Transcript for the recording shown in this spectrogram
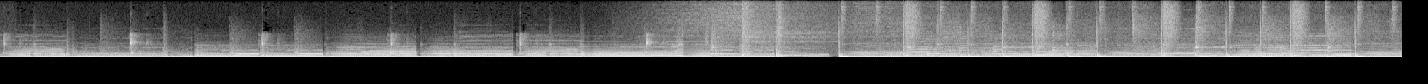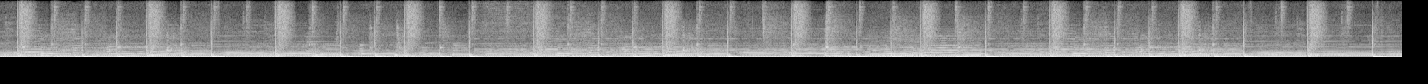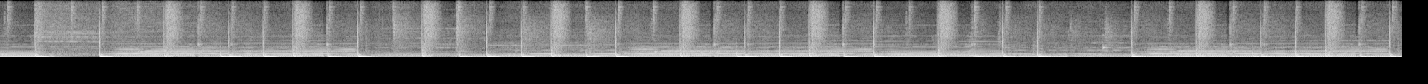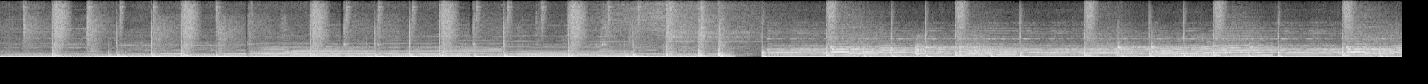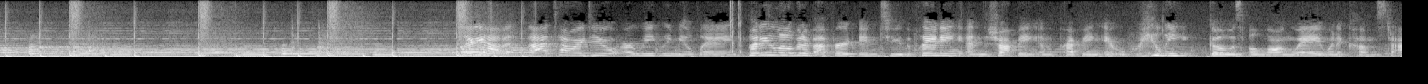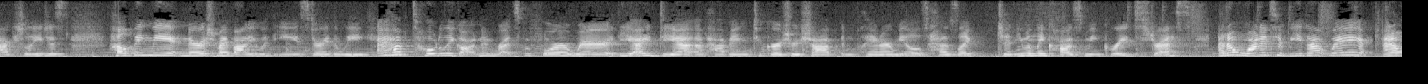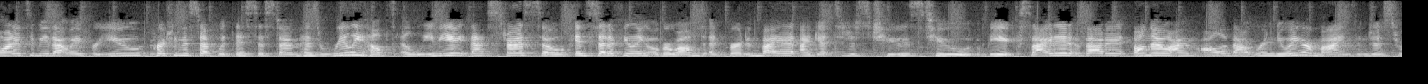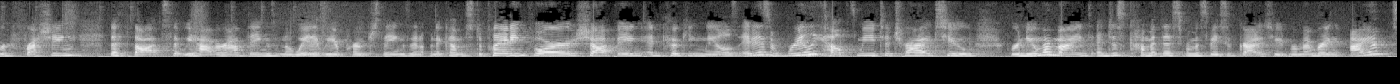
Effort into the planning and the shopping and the prepping, it really goes a long way when it comes to actually just helping me nourish my body with ease during the week. I have totally gotten in ruts before where the idea of having to grocery shop and plan our meals has like genuinely caused me great stress. I don't want it to be that way. I don't want it to be that way for you. Approaching this stuff with this system has really helped alleviate that stress. So instead of feeling overwhelmed and burdened by it, I get to just choose to be excited about it. I'll know I'm all about renewing our minds and just refreshing the thoughts that we have around things and the way that we approach things and when it comes to planning for shopping and cooking meals, it has really helped me to try to renew my mind and just come at this from a space of gratitude, remembering I am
